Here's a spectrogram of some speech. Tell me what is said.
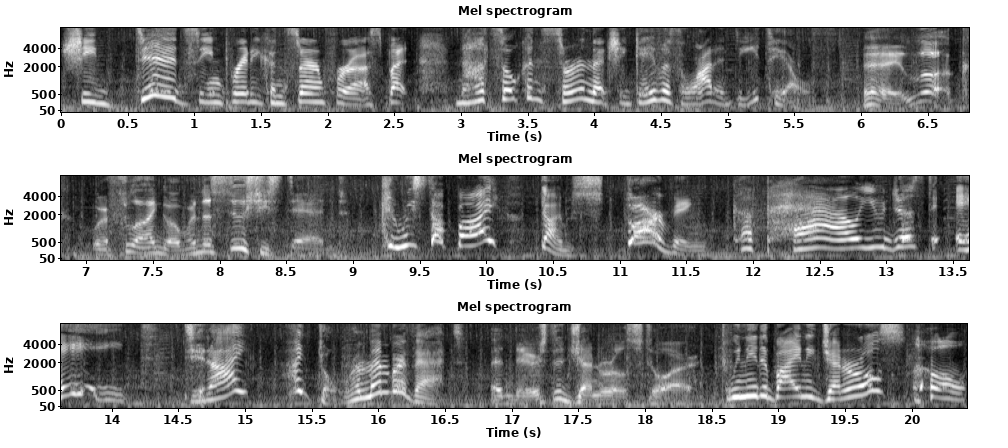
She did seem pretty concerned for us, but not so concerned that she gave us a lot of details. Hey, look, we're flying over the sushi stand. Can we stop by? I'm starving. Kapow, you just ate. Did I? I don't remember that. And there's the general store. Do we need to buy any generals? Oh,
